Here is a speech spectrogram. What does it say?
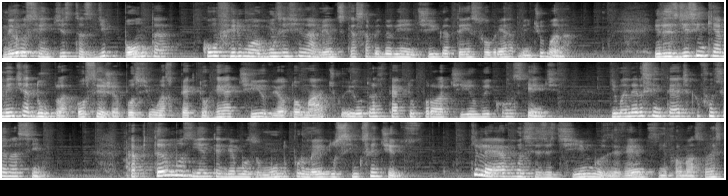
Neurocientistas de ponta confirmam alguns ensinamentos que a sabedoria antiga tem sobre a mente humana. Eles dizem que a mente é dupla, ou seja, possui um aspecto reativo e automático e outro aspecto proativo e consciente. De maneira sintética, funciona assim. Captamos e entendemos o mundo por meio dos cinco sentidos, que levam esses estímulos, eventos e informações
